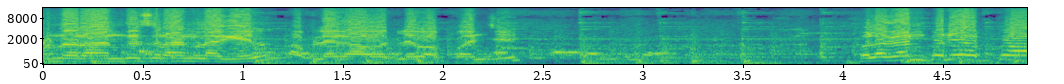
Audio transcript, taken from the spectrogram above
पूर्ण रांगच रांग लागेल आपल्या गावातल्या बाप्पांची. बोला गणपती बाप्पा!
